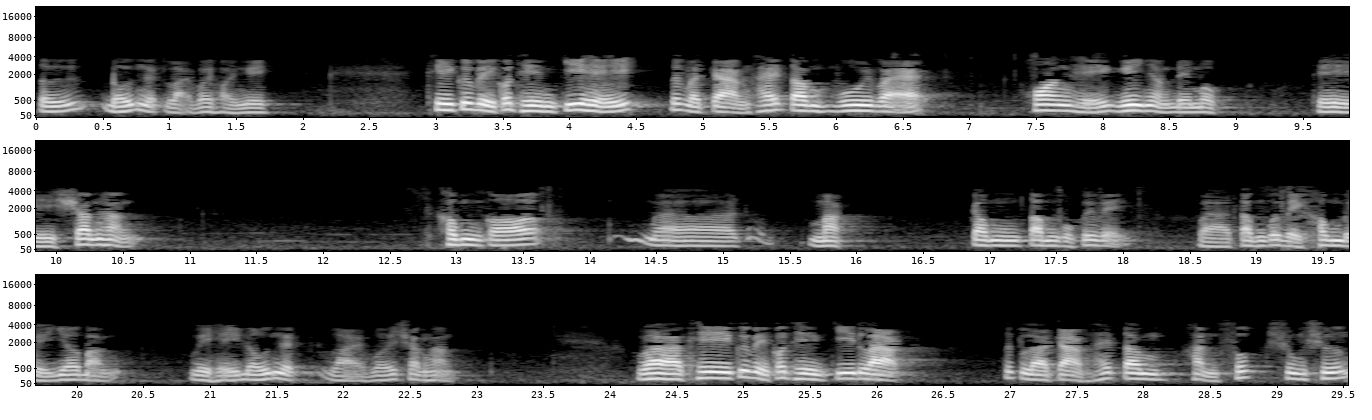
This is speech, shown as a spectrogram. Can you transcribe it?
tứ đối nghịch lại với hoài nghi. Khi quý vị có thiền chí hỷ tức là trạng thái tâm vui vẻ hoan hỷ ghi nhận đề mục thì sân hận. Không có uh, mặt trong tâm của quý vị và tâm quý vị không bị dơ bẩn vì hỷ đối nghịch lại với sân hận. Và khi quý vị có thiền chi lạc tức là trạng thái tâm hạnh phúc sung sướng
